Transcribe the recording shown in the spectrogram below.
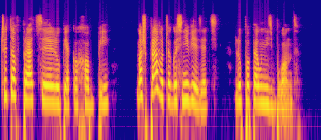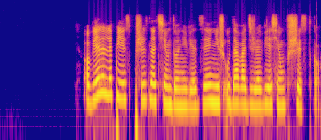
Czy to w pracy lub jako hobby, masz prawo czegoś nie wiedzieć lub popełnić błąd. O wiele lepiej jest przyznać się do niewiedzy, niż udawać, że wie się wszystko.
